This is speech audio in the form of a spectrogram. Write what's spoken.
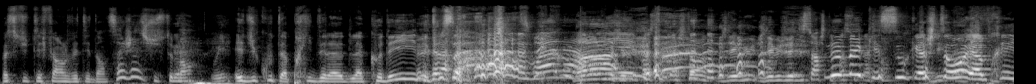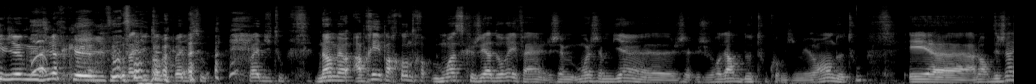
parce que tu t'es fait enlever tes dents de sagesse justement. Oui. Et du coup t'as pris de la, de la codéine et tout ça. Ah, voilà. Non, non, non, j'étais pas sous cacheton. Je l'ai vu, je l'ai vu jeudi soir. Le pas sous mec est sous cacheton et après il vient de nous dire que pas du tout, pas du tout, pas du tout. Non, mais après, par contre, moi, ce que j'ai adoré, enfin, j'aime, moi, j'aime bien, euh, je, je regarde de tout, comme je de tout. Et euh, alors déjà,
